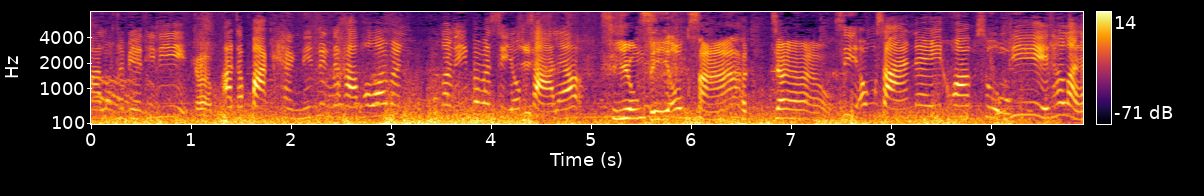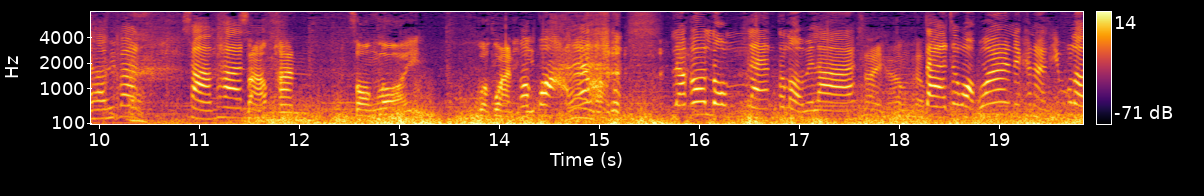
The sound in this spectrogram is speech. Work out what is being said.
มาลงทะเบียนที่นี่ ครับ อาจจะปากแข็งนิดนึงนะคะ เพราะว่ามันตอนนี้ประมาณสี่องศาแล้วสี่องสี่องศาพระเจ้าสี่องศาในความสูงที่เท่าไหร่คะพี่ป้านสามพัน สามพันสองร้อยกว่ากว่านิดกว่านิดกว่าๆนะแล้วก็ลมแรงตลอดเวลา ใช่ครับ แต่จะบอกว่าในขณะที่พวกเรา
